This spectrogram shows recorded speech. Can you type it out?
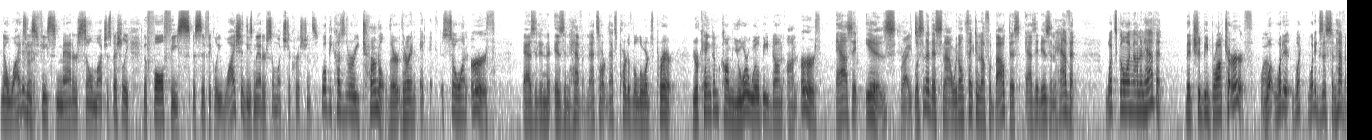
Now, why That's do these right. feasts matter so much, especially the fall feasts specifically? Why should these matter so much to Christians? Well, because they're eternal. They're they're in, so on earth as it in, is in heaven. That's our, that's part of the Lord's prayer. Your kingdom come, your will be done on earth as it is. Right. Listen to this now. We don't think enough about this as it is in heaven. what's going on in heaven that should be brought to earth? Wow. What, what, what, what exists in heaven?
